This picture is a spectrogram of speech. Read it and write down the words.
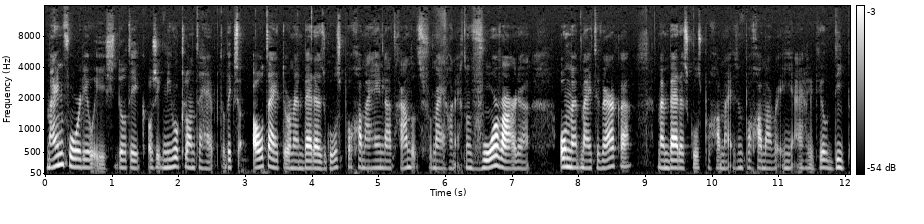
Mijn voordeel is dat ik, als ik nieuwe klanten heb, dat ik ze altijd door mijn Badass Goals programma heen laat gaan. Dat is voor mij gewoon echt een voorwaarde om met mij te werken. Mijn Badass Schools programma is een programma waarin je eigenlijk heel diep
